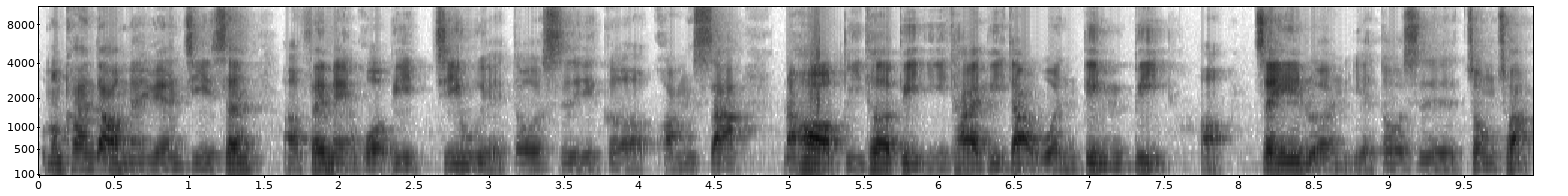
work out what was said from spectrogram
我们看到美元急升啊，非美货币几乎也都是一个狂杀，然后比特币、以太币到稳定币啊，这一轮也都是重创。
